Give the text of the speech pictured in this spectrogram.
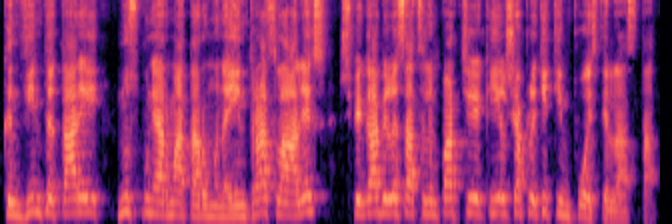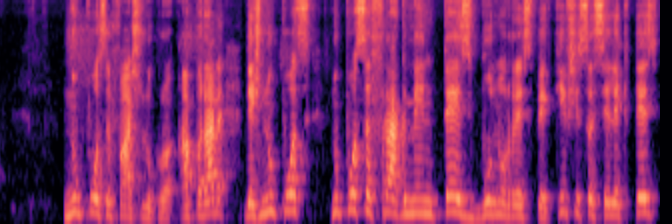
Când vin tătarii, nu spune armata română, intrați la Alex și pe Gabi lăsați-l în parte că el și-a plătit impozite la stat. Nu poți să faci lucru. Apărare. Deci nu poți, nu poți să fragmentezi bunul respectiv și să selectezi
